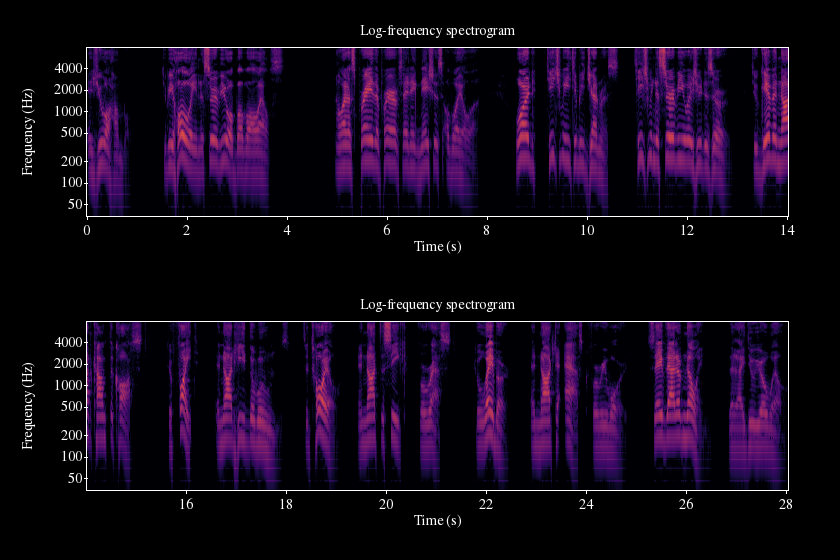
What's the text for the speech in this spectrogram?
as you are humble, to be holy and to serve you above all else. Now let us pray the prayer of St. Ignatius of Loyola. Lord, teach me to be generous. Teach me to serve you as you deserve, to give and not count the cost, to fight and not heed the wounds, to toil and not to seek for rest, to labor and not to ask for reward, save that of knowing that I do your will.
